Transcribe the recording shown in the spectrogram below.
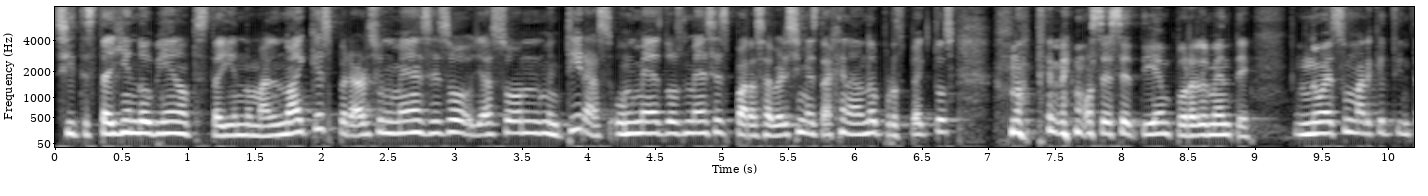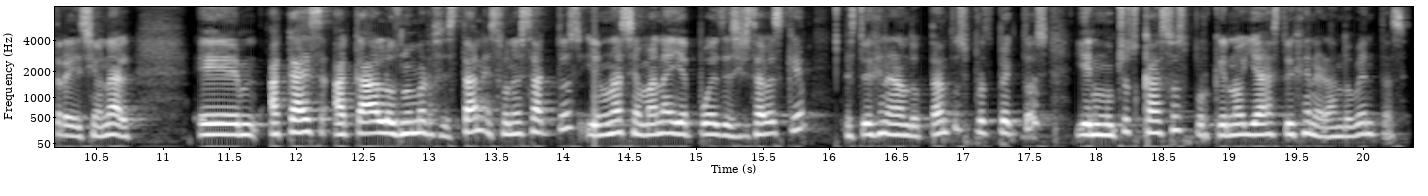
si te está yendo bien o te está yendo mal. No hay que esperarse un mes, eso ya son mentiras. Un mes, dos meses para saber si me está generando prospectos. No tenemos ese tiempo realmente. No es un marketing tradicional. Em, acá, es, acá los números están, son exactos y en una semana ya puedes decir, ¿sabes qué? Estoy generando tantos prospectos y en muchos casos, ¿por qué no ya estoy generando ventas?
